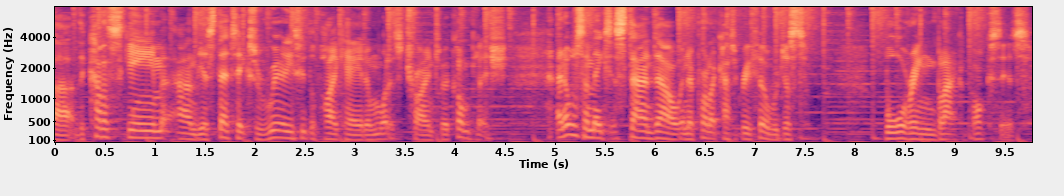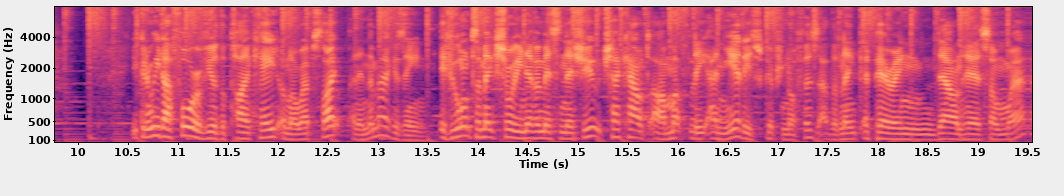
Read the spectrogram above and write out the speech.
Uh, the colour scheme and the aesthetics really suit the Picade and what it's trying to accomplish. And it also makes it stand out in a product category filled with just boring black boxes. You can read our full review of the Picade on our website and in the magazine. If you want to make sure you never miss an issue, check out our monthly and yearly subscription offers at the link appearing down here somewhere.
